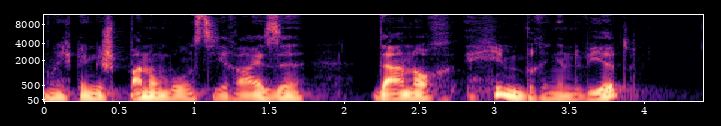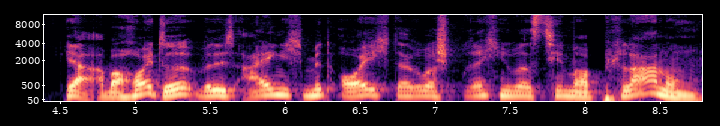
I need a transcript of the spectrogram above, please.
Und ich bin gespannt, wo uns die Reise da noch hinbringen wird. Ja, aber heute will ich eigentlich mit euch darüber sprechen, über das Thema Planung.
